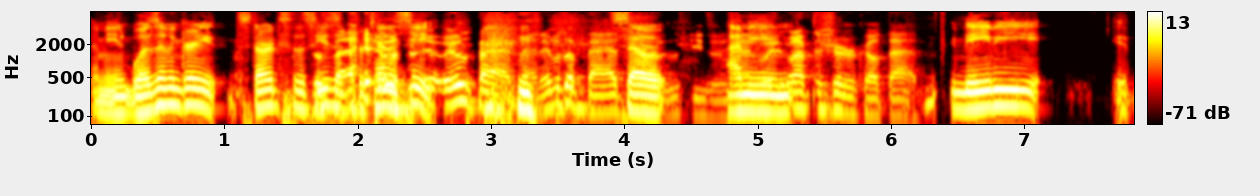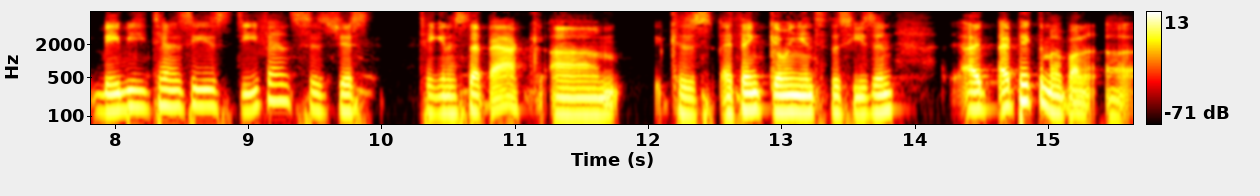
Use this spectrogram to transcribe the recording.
I mean, wasn't a great start to the season for Tennessee. It was, it was, bad. Man. It was a bad so, start of the season. I mean, we don't have to sugarcoat that. Maybe, maybe Tennessee's defense is just taking a step back. Um, because I think going into the season, I, I picked them up on a,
